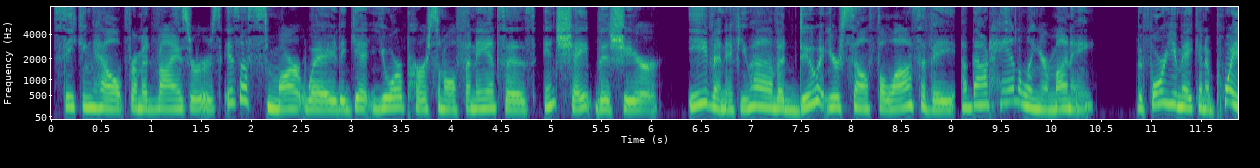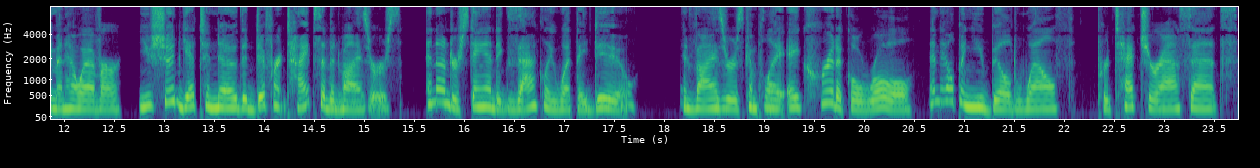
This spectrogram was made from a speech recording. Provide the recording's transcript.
Seeking help from advisors is a smart way to get your personal finances in shape this year, even if you have a do it yourself philosophy about handling your money. Before you make an appointment, however, you should get to know the different types of advisors and understand exactly what they do. Advisors can play a critical role in helping you build wealth, protect your assets,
